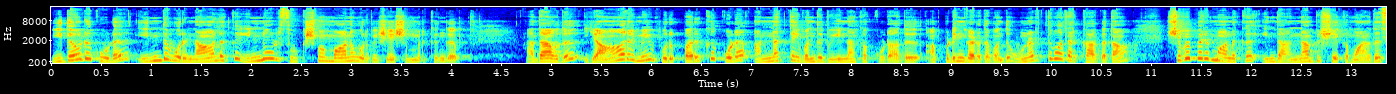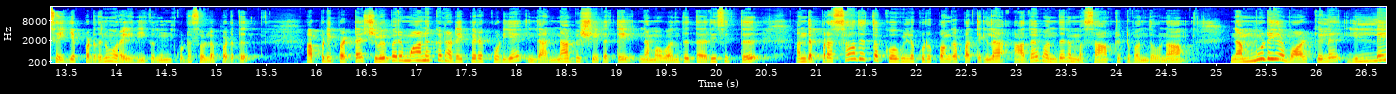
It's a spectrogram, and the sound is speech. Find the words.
இதோடு கூட இந்த ஒரு நாளுக்கு இன்னொரு சூக்ஷ்மமான ஒரு விசேஷம் இருக்குங்க. அதாவது யாருமே ஒரு பருக்கு கூட அன்னத்தை வந்து வீணாக்கக்கூடாது அப்படிங்கிறத வந்து உணர்த்துவதற்காக தான் சிவபெருமானுக்கு இந்த அன்னாபிஷேகமானது செய்யப்படுதுன்னு ஒரு ஐதீகமும் கூட சொல்லப்படுது. அப்படிப்பட்ட சிவபெருமானுக்கு நடைபெறக்கூடிய இந்த அன்னாபிஷேகத்தை நம்ம வந்து தரிசித்து அந்த பிரசாதத்தை கோவிலில் கொடுப்பாங்க பார்த்திங்களா? அதை வந்து நம்ம சாப்பிட்டுட்டு வந்தோன்னா நம்முடைய வாழ்க்கையில் இல்லை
